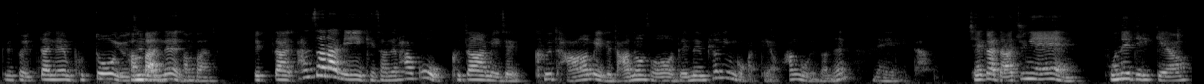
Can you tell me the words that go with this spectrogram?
그래서 일단은 보통 반반, 요즘에는 반반. 일단 한 사람이 계산을 하고 그 다음에 이제 그 다음에 이제 나눠서 내는 편인 것 같아요. 한국에서는. 네. 제가 나중에 보내드릴게요.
